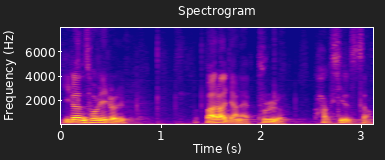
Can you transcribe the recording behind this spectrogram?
이런 소리를 말하잖아요. 불 확실성.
